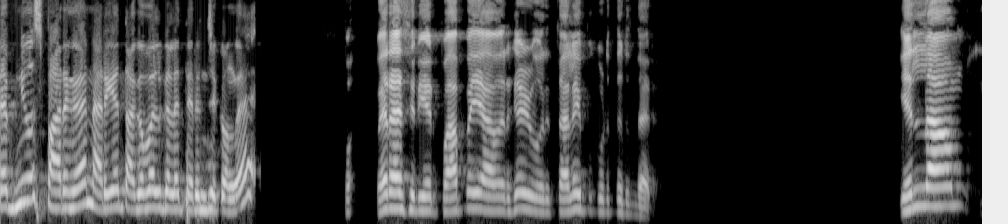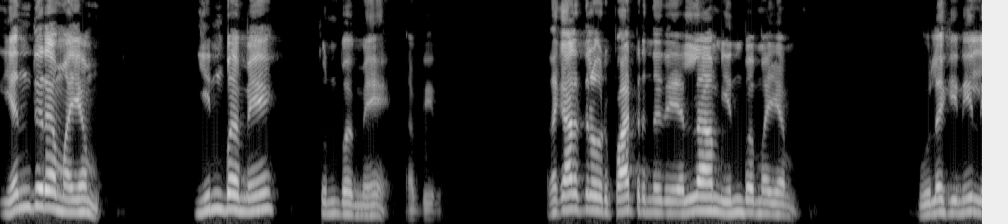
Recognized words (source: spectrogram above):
வெப் நியூஸ் பாருங்க. நிறைய தகவல்களை தெரிஞ்சுக்கோங்க. பேராசிரியர் பாப்பையா அவர்கள் ஒரு தலைப்பு கொடுத்திருந்தார். எல்லாம் எந்திரமயம் இன்பமே துன்பமே அப்படின்னு. அந்த காலத்துல ஒரு பாட்டு இருந்தது எல்லாம் இன்பமயம். உலகினில்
